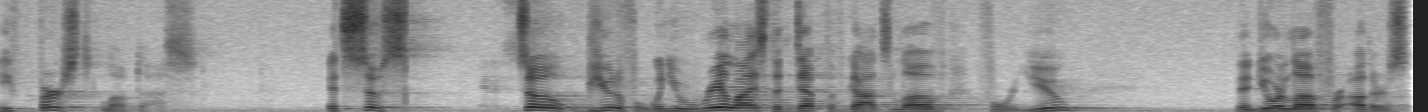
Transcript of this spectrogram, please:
He first loved us. It's so, so beautiful when you realize the depth of God's love for you then your love for others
